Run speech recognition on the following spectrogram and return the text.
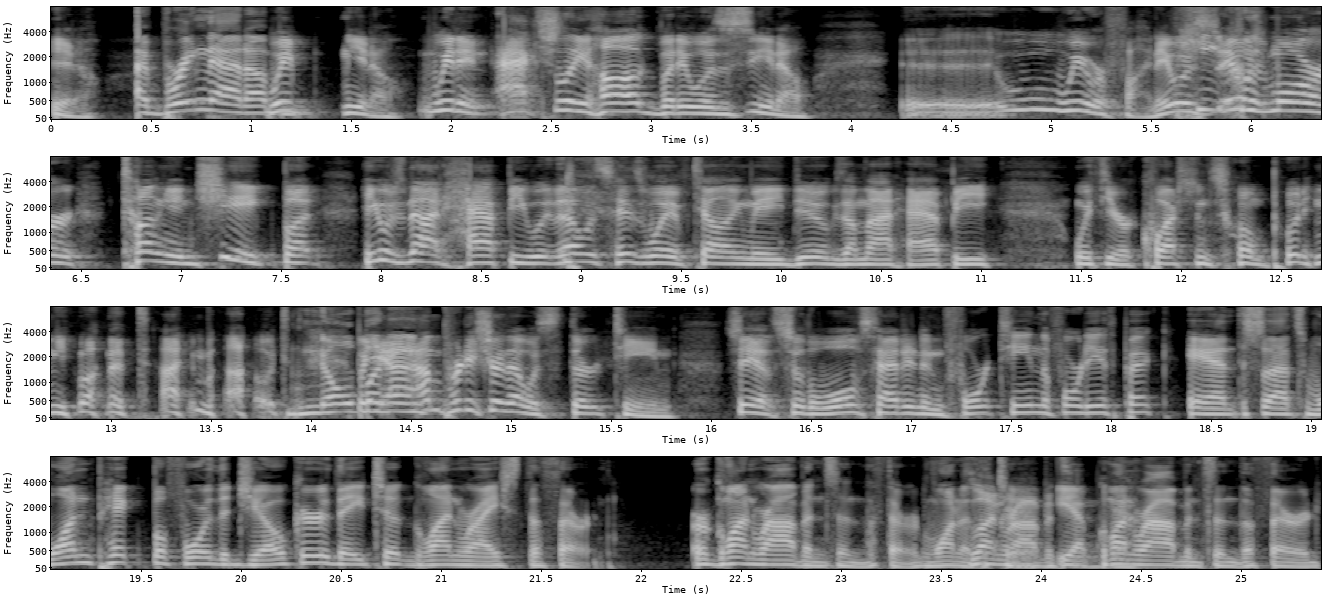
you know, I bring that up. we you know we didn't actually hug, but it was you know. Uh, we were fine. It was He it was more tongue in cheek, but he was not happy with. That was his way of telling me, "Dukes, I'm not happy with your question, so I'm putting you on a timeout." But Nobody- yeah, I'm pretty sure that was 13. So yeah, so the Wolves had it in 14, the 40th pick. and so that's one pick before the Joker. They took Glenn Rice the third. Or Glenn Robinson the third. One of Glenn the two. Robinson, Yep, Glenn yeah. Robinson the third.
